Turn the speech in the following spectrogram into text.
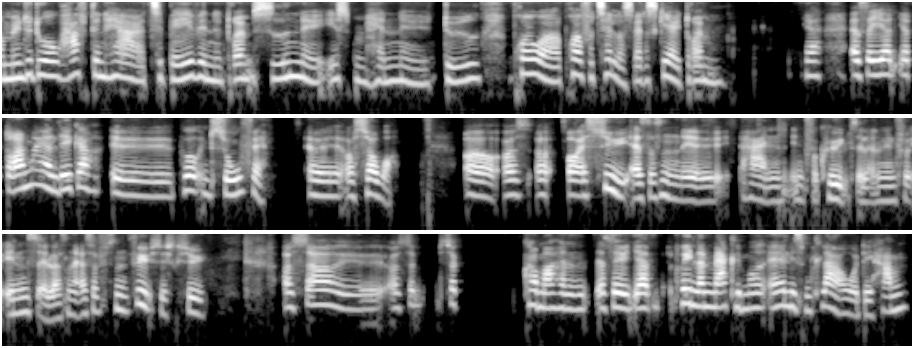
Og Mynte, du har jo haft den her tilbagevendende drøm, siden øh, Esben han øh, døde. Prøv at, prøv at fortælle os, hvad der sker i drømmen. Ja, altså jeg, jeg drømmer, jeg ligger øh, på en sofa øh, og sover og, og, og, og er syg, altså sådan, øh, har en, en forkølelse eller en influenza, eller sådan, altså sådan fysisk syg. Og så, øh, og så, så kommer han, altså jeg, på en eller anden mærkelig måde er jeg ligesom klar over, at det er ham,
